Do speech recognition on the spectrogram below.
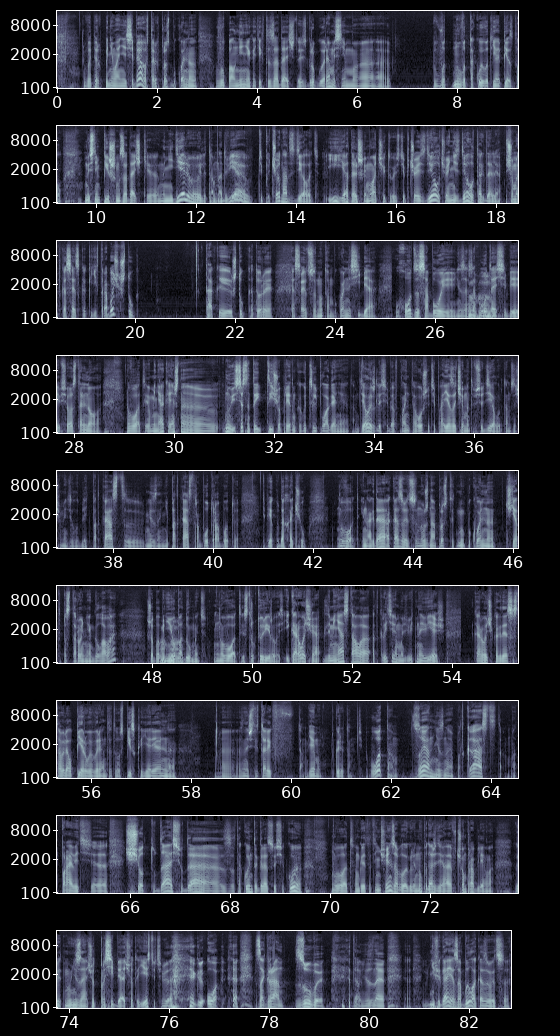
во-первых, понимания себя, во-вторых, просто буквально выполнение каких-то задач. То есть, грубо говоря, мы с ним э, вот, ну, вот такой вот я опездал. Мы с ним пишем задачки на неделю или там на две, типа, что надо сделать. И я дальше ему отчитываюсь, типа, что я сделал, что я не сделал и так далее. Причем это касается как каких-то рабочих штук, так и штук, которые касаются, ну, там, буквально себя. Уход за собой, не знаю, забота о себе и всего остального. Вот, и у меня, конечно, ну, естественно, ты, ты еще при этом какое-то целеполагание там делаешь для себя в плане того, что, типа, а я зачем это все делаю? Там, зачем я делаю, блядь, подкаст, э, не знаю, не подкаст, работу работаю. Типа, я куда хочу. Вот, иногда, оказывается, нужна просто, ну, буквально чья-то посторонняя голова, чтобы об нее Мгм. подумать, вот, и структурировать. И, короче, для меня стало открытием удивительная вещь. Короче, когда я составлял первый вариант этого списка, я реально, э, значит, Виталик, там, я ему говорю, там, типа, вот там, Дзен, не знаю, подкаст, там, отправить э, счет туда-сюда за такую интеграцию, секую. Вот, он говорит, а ты ничего не забыл? Я говорю, ну подожди, а в чем проблема? Говорит, ну не знаю, что-то про себя, что-то есть у тебя? Я говорю, о, загран, зубы, там, не знаю. Нифига, я забыл, оказывается.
